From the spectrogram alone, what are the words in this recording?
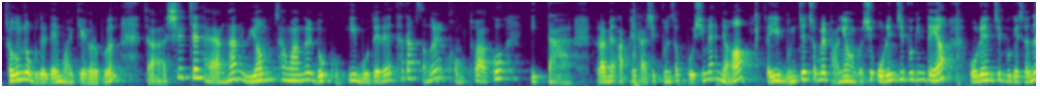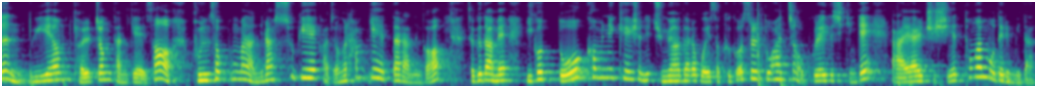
적응적 모델 네모할게요, 여러분. 자, 실제 다양한 위험 상황을 놓고 이 모델의 타당성을 검토하고 있다. 그러면 앞에 다시 분석 보시면요. 자, 이 문제점을 방영한 것이 오렌지북인데요. 오렌지북에서는 위험 결정 단계에서 분석뿐만 아니라 수기의 과정을 함께 했다라는 거. 자, 그 다음에 이것도 커뮤니케이션이 중요하다라고 해서 그것을 또 한층 업그레이드 시킨 게 IRGC의 통합 모델입니다.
